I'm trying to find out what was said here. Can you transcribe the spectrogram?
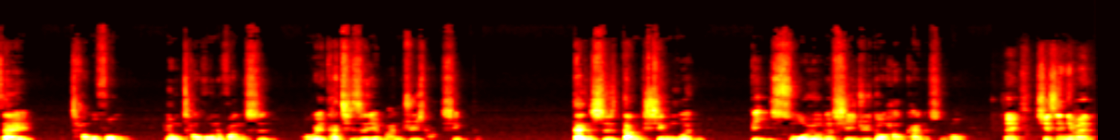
在嘲讽，用嘲讽的方式。OK，他其实也蛮剧场性的。但是当新闻比所有的戏剧都好看的时候，所以其实你们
